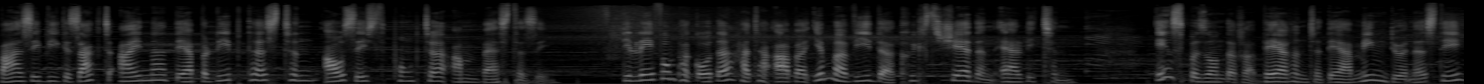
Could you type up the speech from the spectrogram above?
war sie wie gesagt einer der beliebtesten Aussichtspunkte am Westsee. Die Leifeng-Pagode hatte aber immer wieder Kriegsschäden erlitten. Insbesondere während der Ming-Dynastie,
